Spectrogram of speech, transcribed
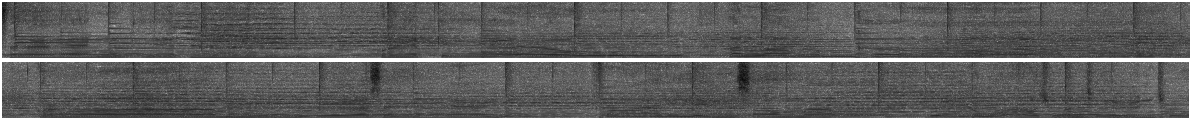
แสงเพชรเกรดแก้ว อันล้ำค่าครามเมื่อแสง ไฟส่องมา แวววาวชวนชื่นชม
